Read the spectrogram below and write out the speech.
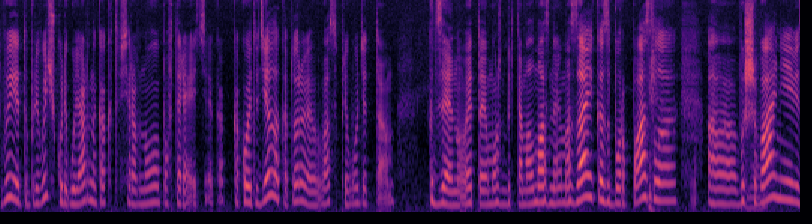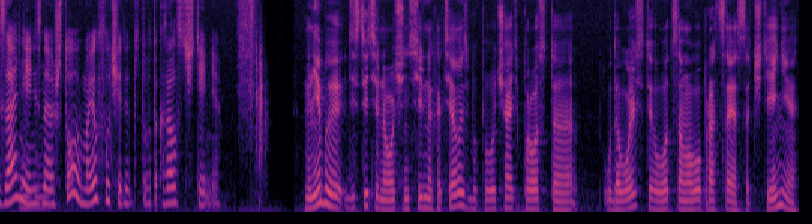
вы эту привычку регулярно как-то все равно повторяете, как какое-то дело, которое вас приводит там к дзену. Это может быть там алмазная мозаика, сбор пазла, а, вышивание, вязание, я не знаю что. В моем случае это вот оказалось чтение. Мне бы действительно очень сильно хотелось бы получать просто удовольствие от самого процесса чтения.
